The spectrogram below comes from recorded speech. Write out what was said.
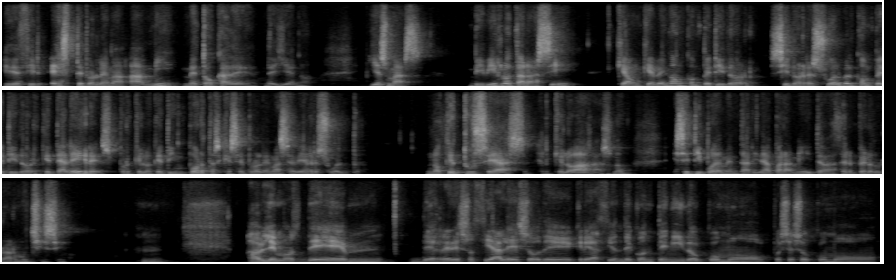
y decir, este problema a mí me toca de, de lleno. Y es más, vivirlo tan así que aunque venga un competidor, si lo resuelve el competidor, que te alegres, porque lo que te importa es que ese problema se vea resuelto, no que tú seas el que lo hagas, ¿no? Ese tipo de mentalidad para mí te va a hacer perdurar muchísimo. Hmm. Hablemos de, mm, de, redes sociales o de creación de contenido como, pues eso, como,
